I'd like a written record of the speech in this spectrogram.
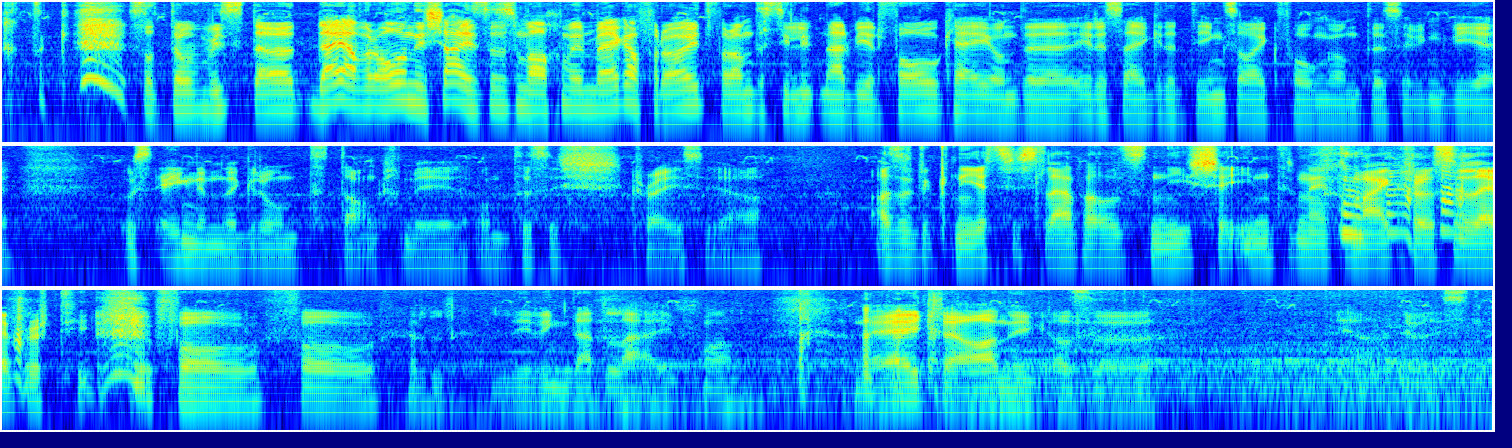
habe. so dumm ist das. Nein, aber ohne Scheiß, das macht mir mega Freude. Vor allem, dass die Leute dann Erfolg haben und äh, ihr eigenes Ding so gefunden und das irgendwie aus irgendeinem Grund dank mir. Und das ist crazy, ja. Also du genießt das Leben als Nische-Internet-Micro-Celebrity. voll, voll. Living that life, man. Nein, keine Ahnung. Also, ja, ich weiß nicht.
